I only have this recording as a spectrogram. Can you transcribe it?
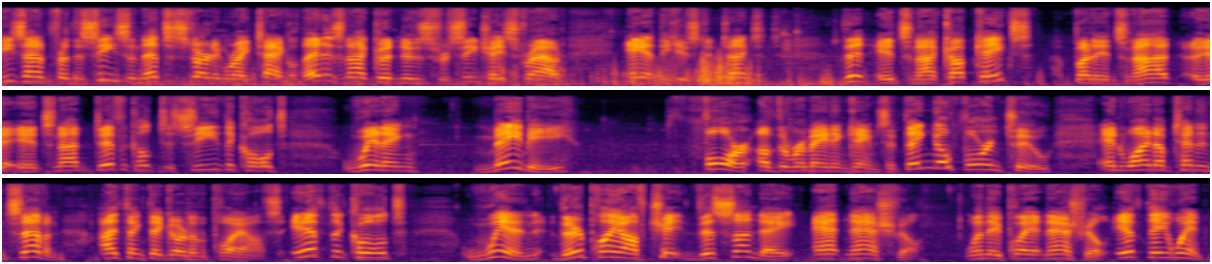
He's out for the season. That's a starting right tackle. That is not good news for CJ Stroud and the Houston Texans. That it's not cupcakes, but it's not uh, it's not difficult to see the Colts winning maybe four of the remaining games. If they can go four and two and wind up ten and seven, I think they go to the playoffs. If the Colts win their playoff cha- this Sunday at Nashville, when they play at Nashville, if they win,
